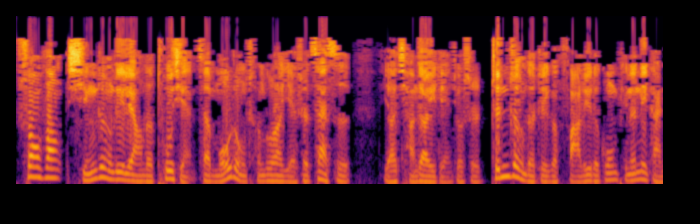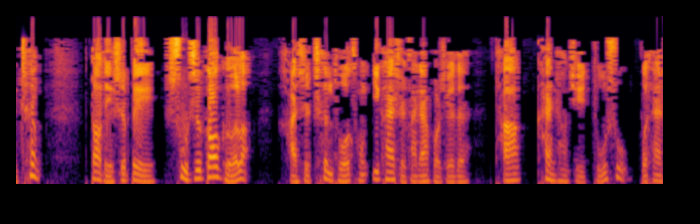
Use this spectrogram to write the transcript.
双方行政力量的凸显，在某种程度上也是再次要强调一点，就是真正的这个法律的公平的那杆秤，到底是被束之高阁了。还是衬托，从一开始大家伙觉得他看上去读数不太准。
